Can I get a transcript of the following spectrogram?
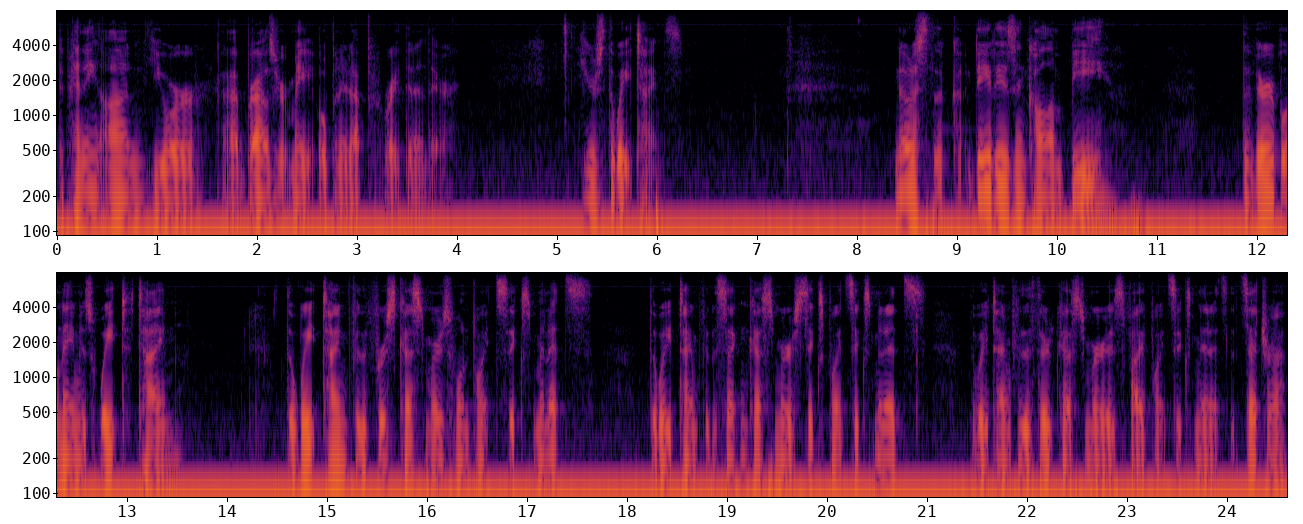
depending on your uh, browser, may open it up right then and there. Here's the wait times. Notice the data is in column B. The variable name is wait time. The wait time for the first customer is 1.6 minutes. The wait time for the second customer is 6.6 minutes. The wait time for the third customer is 5.6 minutes, etc.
